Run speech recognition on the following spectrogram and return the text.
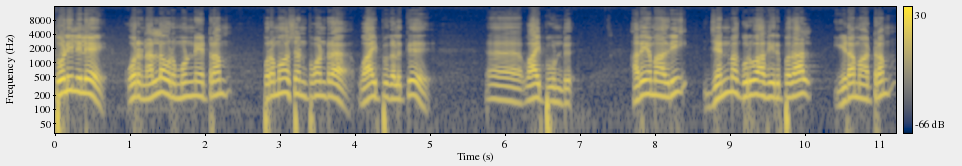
தொழிலிலே ஒரு நல்ல ஒரு முன்னேற்றம் ப்ரமோஷன் போன்ற வாய்ப்புகளுக்கு வாய்ப்பு உண்டு. அதே மாதிரி ஜென்ம குருவாக இருப்பதால் இடமாற்றம்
